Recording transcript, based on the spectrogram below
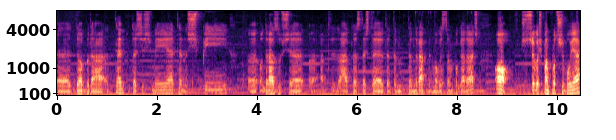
E, dobra, ten tutaj się śmieje, ten śpi, e, od razu się, e, a, ty, a to jesteś te, te, ten, ten radny, mogę z tobą pogadać? O, czy czegoś pan potrzebuje?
